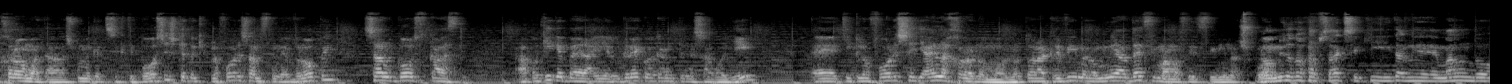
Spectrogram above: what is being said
χρώματα ας πούμε και τις εκτυπώσεις και το κυκλοφόρησαν στην Ευρώπη σαν Ghost Castle. Από εκεί και πέρα η El Greco έκανε την εισαγωγή, ε, κυκλοφόρησε για ένα χρόνο μόνο. Τώρα ακριβή ημερομηνία δεν θυμάμαι αυτή τη στιγμή να σου πω. Νομίζω το είχα ψάξει εκεί, ήταν ε, μάλλον το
